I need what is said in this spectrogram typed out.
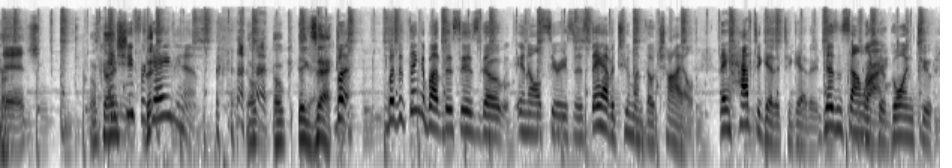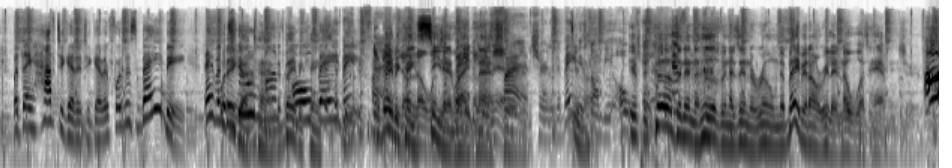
her. Granddads. Okay, And she That- forgave him. okay, okay, exactly. But but the thing about this is though, in all seriousness, they have a two month old child. They have to get it together. It doesn't sound like they're Right. going to, but they have to get it together for this baby. They have a Well, they two got time. The month baby old can't- baby. The baby the fine. baby Baby don't can't know see what's that the right baby now. is Shirley. fine, Shirley. The You baby's know, gonna be okay. If the cousin and the husband is in the room, the baby don't really know what's happening. Shirley. Oh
